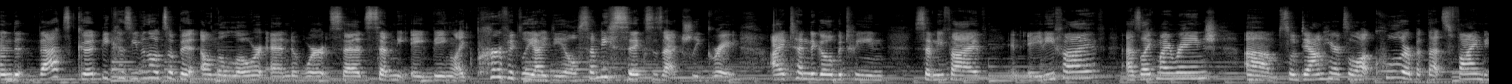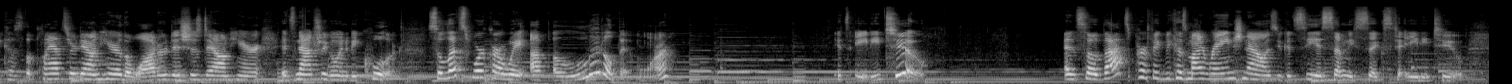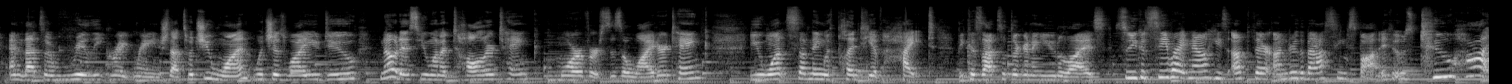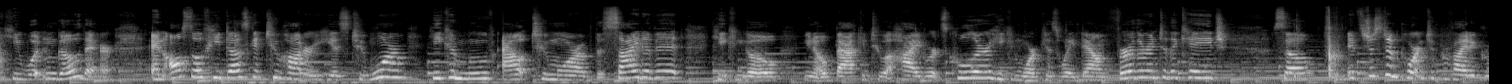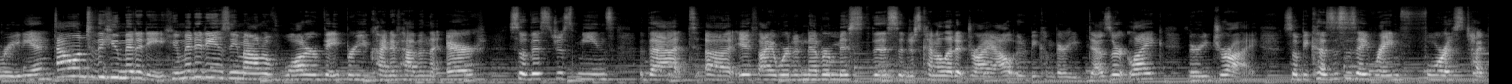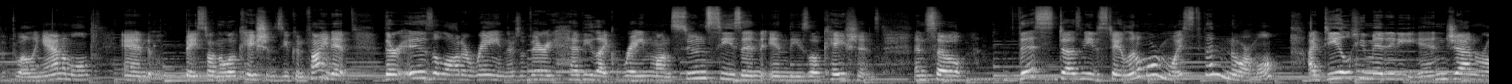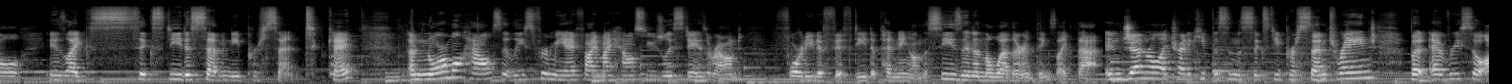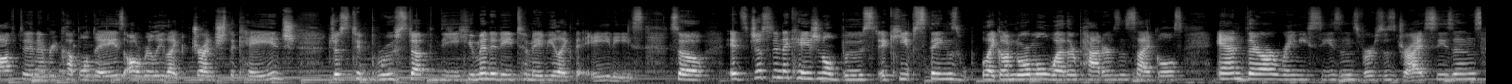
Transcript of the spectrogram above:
And that's good because even though it's a bit on the lower end of where it said 78 being like perfectly ideal, 76 is actually great. I tend to go between 75 and 85 as like my range. Um, so down here it's a lot cooler, but that's fine because the plants are down here, the water dish is down here. It's naturally going to be cooler. So let's work our way up a little bit more. It's 82. And so that's perfect because my range now, as you can see, is 76 to 82. And that's a really great range. That's what you want, which is why you do notice you want a taller tank more versus a wider tank. You want something with plenty of height because that's what they're gonna utilize. So you can see right now he's up there under the basking spot. If it was too hot, he wouldn't go there. And also if he does get too hot or he is too warm, he can move out to more of the side of it. He can go, you know, back into a hide where it's cooler. He can work his way down further into the cage. So it's just important to provide a gradient. Now onto the humidity. Humidity is the amount of water vapor you kind of have in the air so this just means that uh, if I were to never mist this and just kind of let it dry out, it would become very desert-like, very dry. So because this is a rainforest type of dwelling animal, and based on the locations you can find it, there is a lot of rain. There's a very heavy like rain monsoon season in these locations. And so this does need to stay a little more moist than normal. Ideal humidity in general is like 60 to 70%, okay? A normal house, at least for me, I find my house usually stays around 40 to 50 depending on the season and the weather and things like that. In general, I try to keep this in the 60% range, but every so often, every couple days, I'll really like drench the cage just to boost up the humidity to maybe like the 80s. So it's just an occasional boost. It keeps things like on normal weather patterns and cycles, and there are rainy seasons versus dry seasons.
